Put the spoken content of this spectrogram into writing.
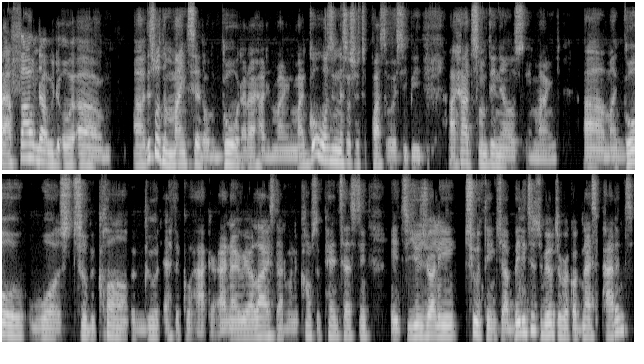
I found out with um uh, this was the mindset or the goal that I had in mind. My goal wasn't necessarily to pass the OSCP. I had something else in mind. Uh, my goal was to become a good ethical hacker, and I realized that when it comes to pen testing, it's usually two things: your ability to be able to recognize patterns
